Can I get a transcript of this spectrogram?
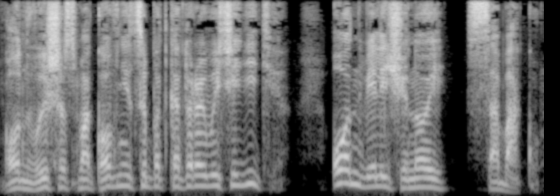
Он выше смоковницы, под которой вы сидите. Он величиной с собаку.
